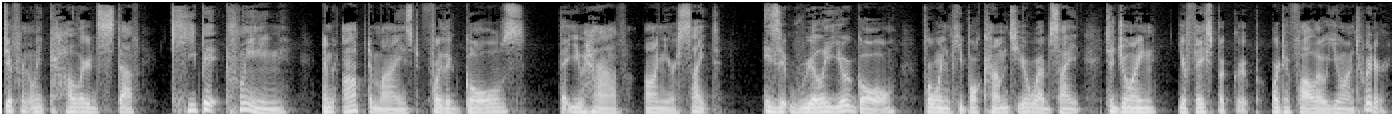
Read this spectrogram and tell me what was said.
differently colored stuff. Keep it clean and optimized for the goals that you have on your site. Is it really your goal for when people come to your website to join your Facebook group or to follow you on Twitter.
